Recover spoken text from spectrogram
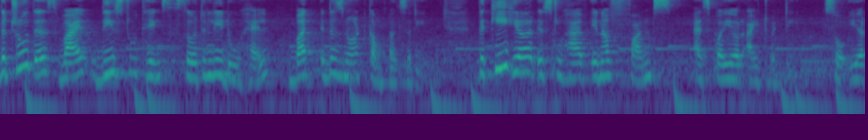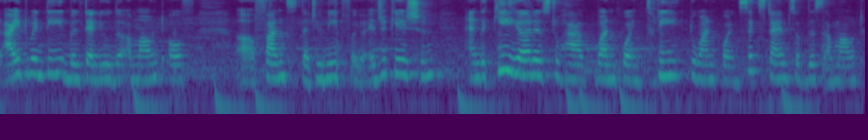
The truth is, while these two things certainly do help, but it is not compulsory. The key here is to have enough funds as per your I-20. So your I-20 will tell you the amount of uh, funds that you need for your education and the key here is to have 1.3 to 1.6 times of this amount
